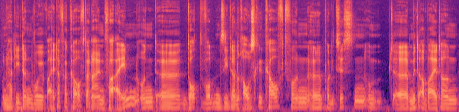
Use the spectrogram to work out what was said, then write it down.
und hat die dann wohl weiterverkauft an einen Verein und äh, dort wurden sie dann rausgekauft von äh, Polizisten und äh, Mitarbeitern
